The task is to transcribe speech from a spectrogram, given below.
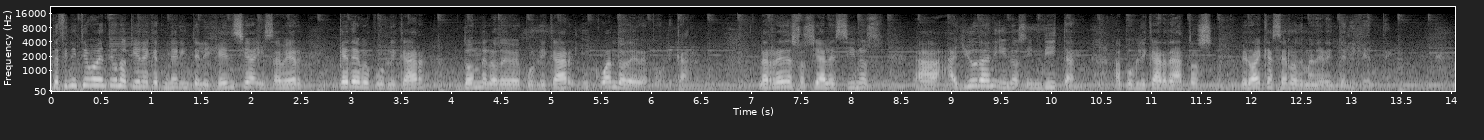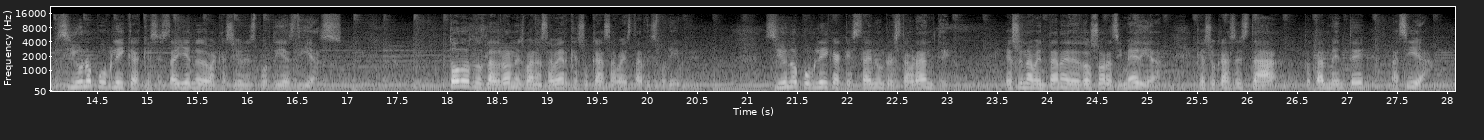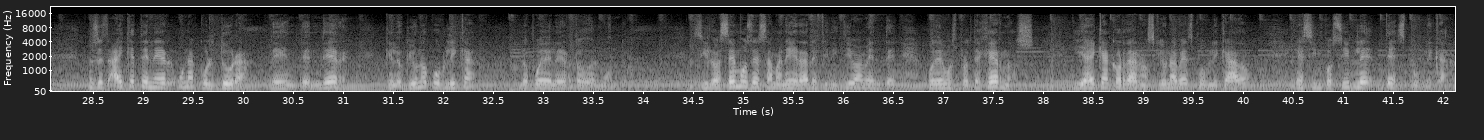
Definitivamente uno tiene que tener inteligencia y saber qué debe publicar, dónde lo debe publicar y cuándo debe publicar. Las redes sociales sí nos ah, ayudan y nos invitan a publicar datos, pero hay que hacerlo de manera inteligente. Si uno publica que se está yendo de vacaciones por 10 días, todos los ladrones van a saber que su casa va a estar disponible. Si uno publica que está en un restaurante, es una ventana de dos horas y media, que su casa está totalmente vacía. Entonces hay que tener una cultura de entender que lo que uno publica lo puede leer todo el mundo. Si lo hacemos de esa manera, definitivamente podemos protegernos y hay que acordarnos que una vez publicado es imposible despublicar.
